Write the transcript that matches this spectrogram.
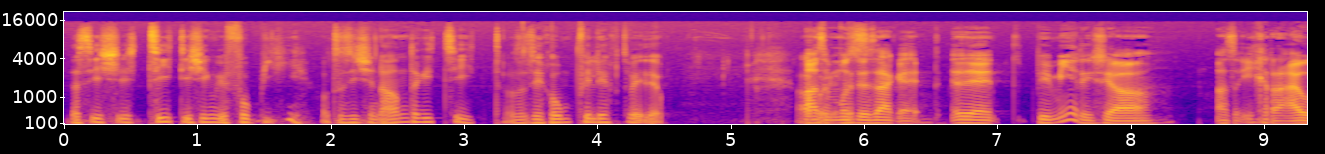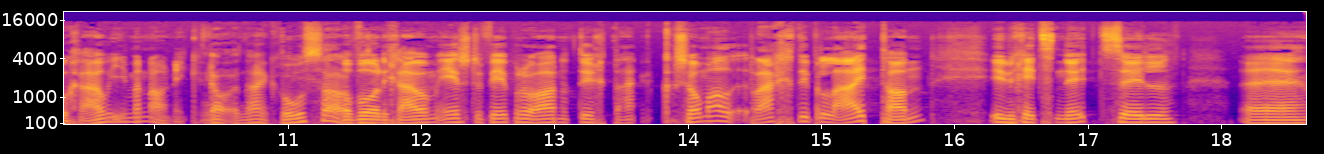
das ist, die Zeit ist irgendwie vorbei. Oder es ist eine andere Zeit. Oder sie kommt vielleicht wieder. Aber also muss ich sagen, äh, bei mir ist ja, also ich rauche auch immer noch nicht. Ja, nein, grossartig. Obwohl ich auch am 1. Februar natürlich schon mal recht überlegt habe, ob ich jetzt nicht soll, äh,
